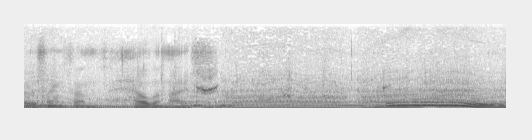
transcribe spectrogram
This thing sounds hella nice. Ooh.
